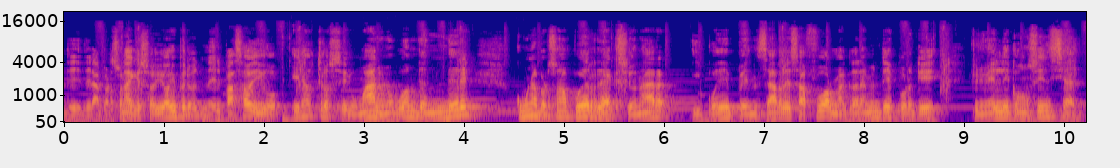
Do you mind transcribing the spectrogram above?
de, la persona que soy hoy, pero en el pasado digo, era otro ser humano, no puedo entender cómo una persona puede reaccionar y puede pensar de esa forma. Claramente es porque tu nivel de conciencia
